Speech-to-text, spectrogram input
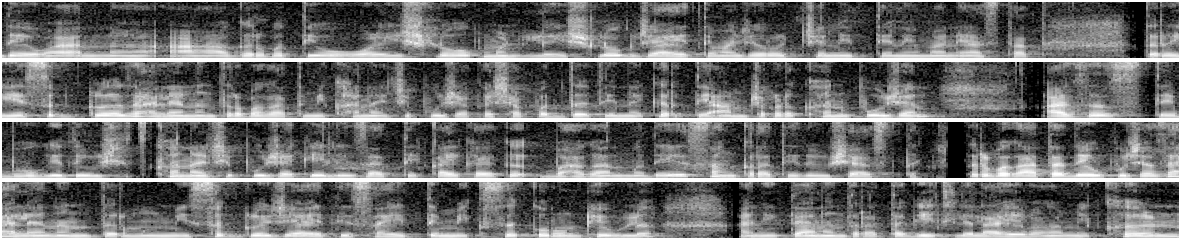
देवांना अगरबत्ती ओवाळी श्लोक म्हटले. श्लोक जे आहेत ते माझ्या रोजचे नित्यनेमाने असतात. तर हे सगळं झाल्यानंतर बघा आता मी खणाची पूजा कशा पद्धतीने करते. आमच्याकडं खणपूजन आजच ते भोगी दिवशीच खणाची पूजा केली जाते. काही काही भागांमध्ये संक्रांती दिवशी असते. तर बघा आता देवपूजा झाल्यानंतर मग मी सगळं जे आहे ते साहित्य मिक्स करून ठेवलं आणि त्यानंतर आता घेतलेलं आहे बघा मी खण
